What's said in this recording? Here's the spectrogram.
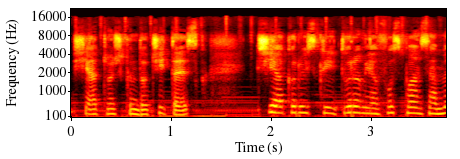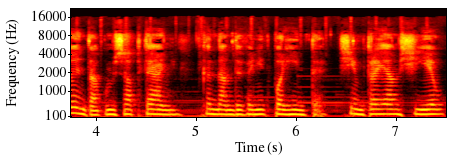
și atunci când o citesc și a cărui scriitură mi-a fost pansament acum șapte ani, când am devenit părinte și îmi trăiam și eu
